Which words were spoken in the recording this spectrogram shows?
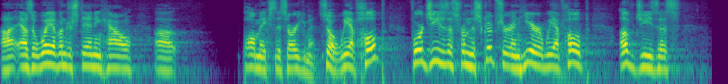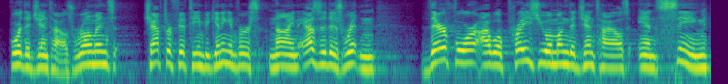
uh, as a way of understanding how uh, Paul makes this argument. So we have hope for Jesus from the scripture, and here we have hope of Jesus for the Gentiles. Romans chapter 15, beginning in verse 9, as it is written, Therefore I will praise you among the Gentiles and sing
